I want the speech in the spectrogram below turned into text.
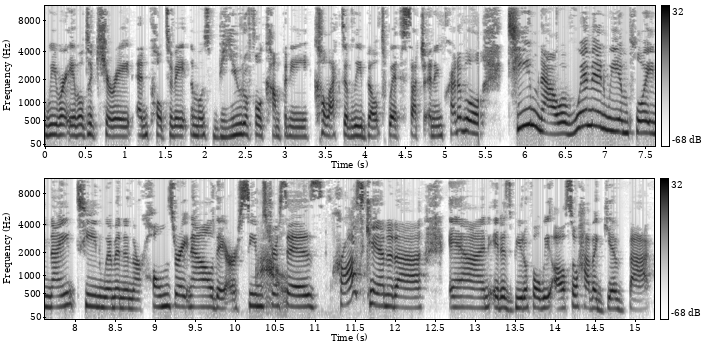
we were able to curate and cultivate the most beautiful company collectively built with such an incredible team now of women. We employ 19 women in their homes right now. They are seamstresses wow. across Canada and it is beautiful. We also have a give back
